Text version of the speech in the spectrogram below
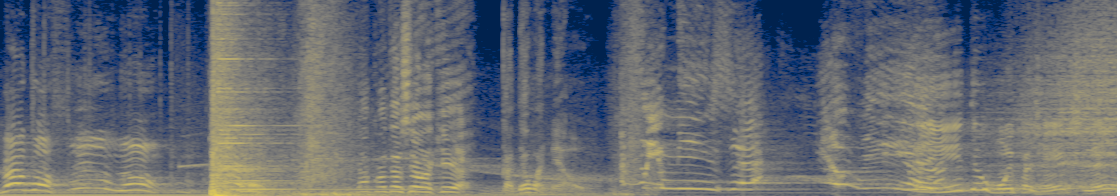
Logo assim, não! O que aconteceu aqui? Cadê o anel? Fui o ninja! Eu vi! E aí deu ruim pra gente, né?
